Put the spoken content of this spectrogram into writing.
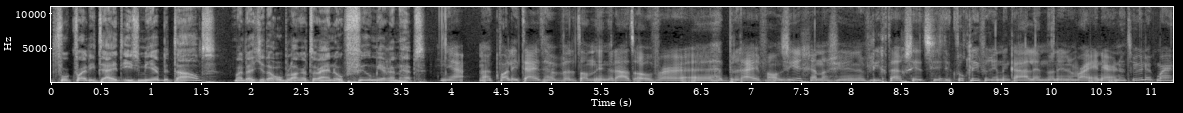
voor kwaliteit iets meer betaalt. Maar dat je daar op lange termijn ook veel meer aan hebt. Ja, nou kwaliteit hebben we het dan inderdaad over eh, het bedrijf aan zich. En als je in een vliegtuig zit, zit ik toch liever in een KLM dan in een Ryanair natuurlijk. Maar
